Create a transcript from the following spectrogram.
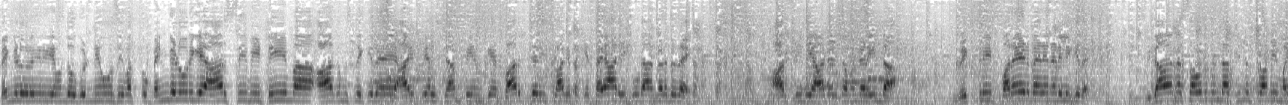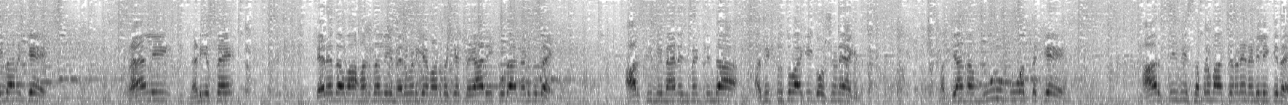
ಬೆಂಗಳೂರಿಗೆ ಒಂದು good news ಇವತ್ತು ಬೆಂಗಳೂರಿಗೆ ಆರ್ ಸಿಬಿ ಟೀಮ್ ಆಗಮಿಸಲಿಕ್ಕಿದೆ. ಐಪಿಎಲ್ ಚಾಂಪಿಯನ್ಸ್ಗೆ ಭರ್ಜರಿ ಸ್ವಾಗತಕ್ಕೆ ತಯಾರಿ ಕೂಡ ನಡೆದಿದೆ. ಆರ್ಸಿಬಿ ಆಡಳಿತ ಮಂಡಳಿಯಿಂದ ವಿಕ್ಟರಿ ಪರೇಡ್ ಬೇರೆ ನಡೀಲಿಕ್ಕಿದೆ. ವಿಧಾನಸೌಧದಿಂದ ಚಿನ್ನಸ್ವಾಮಿ ಮೈದಾನಕ್ಕೆ ರ್ಯಾಲಿ ನಡೆಯುತ್ತೆ. ತೆರೆದ ವಾಹನದಲ್ಲಿ ಮೆರವಣಿಗೆ ಮಾಡೋದಕ್ಕೆ ತಯಾರಿ ಕೂಡ ನಡೆದಿದೆ. ಆರ್ಸಿಬಿ ಮ್ಯಾನೇಜ್ಮೆಂಟ್ನಿಂದ ಅಧಿಕೃತವಾಗಿ ಘೋಷಣೆಯಾಗಿದೆ. ಮಧ್ಯಾಹ್ನ ಮೂರು ಮೂವತ್ತಕ್ಕೆ ಆರ್ಸಿಬಿ ಸಂಭ್ರಮಾಚರಣೆ ನಡೀಲಿಕ್ಕಿದೆ.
